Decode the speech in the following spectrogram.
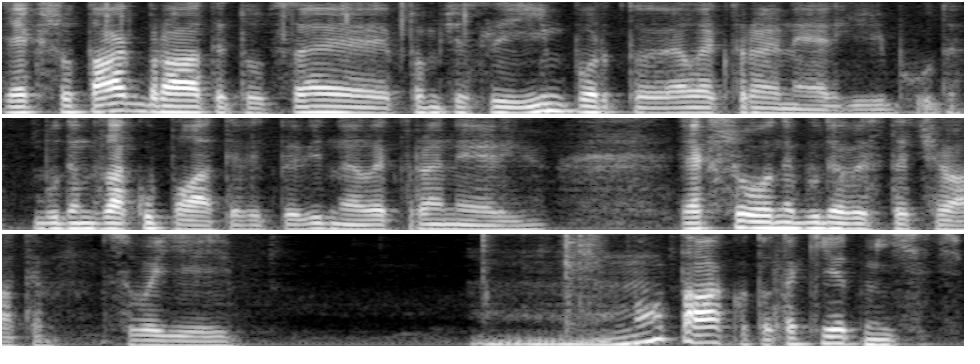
якщо так брати, то це в тому числі імпорт електроенергії буде. Будемо закупати відповідно електроенергію якщо не буде вистачати своєї. Ну, так, от такий от місяць.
